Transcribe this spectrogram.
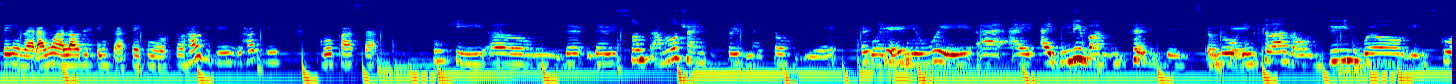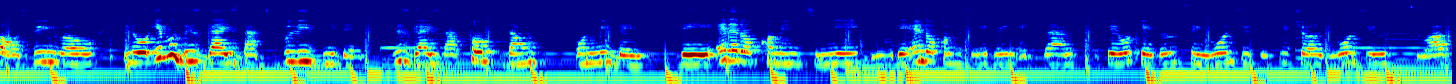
saying that I won't allow these things to affect me? So how did you how did you go past that? Okay um there there is something i'm not trying to praise myself here but Okay. in a way I, I i believe i'm intelligent. You know in class i was doing well. In school i was doing well. You know even these guys that bullied me then these guys that talked down on me then they ended up coming to me you know they end up coming to me during exams to say okay don't say we want you to teach us we want you to have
